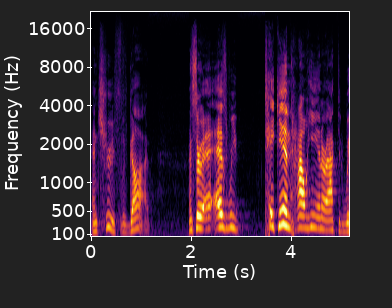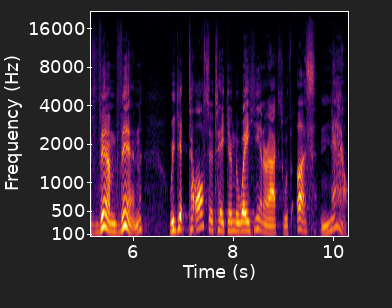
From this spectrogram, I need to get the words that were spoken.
and truth of God. And so as we take in how he interacted with them then, we get to also take in the way he interacts with us now.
